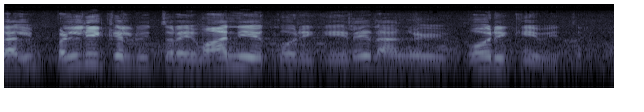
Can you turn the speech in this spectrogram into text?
கல் பள்ளி கல்வித்துறை மானிய கோரிக்கையிலே நாங்கள் கோரிக்கை வைத்திருக்கிறோம்.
